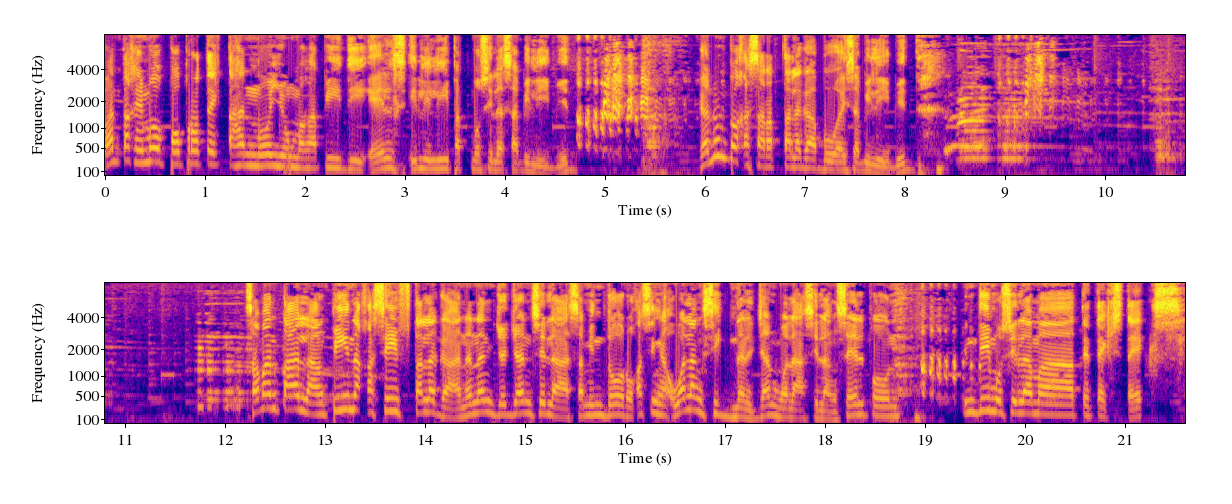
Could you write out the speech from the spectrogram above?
Pantakin mo, poprotektahan mo yung mga PDLs, ililipat mo sila sa bilibid. Ganun ba kasarap talaga buhay sa bilibid? Samantalang, pinaka-safe talaga na nandiyan sila sa Mindoro kasi nga walang signal dyan, wala silang cellphone. Hindi mo sila matetext-text.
